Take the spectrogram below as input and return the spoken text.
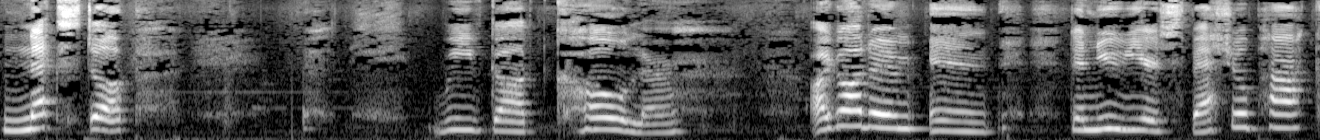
Next up, we've got Kohler. I got him in the New Year's special pack,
